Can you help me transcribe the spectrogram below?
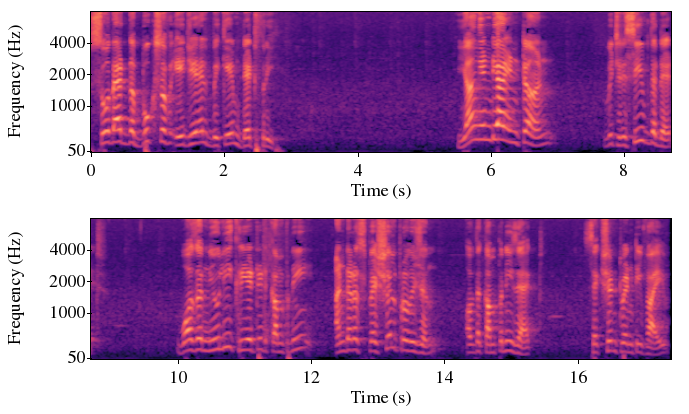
so that the books of AJL became debt free. Young India, in turn, which received the debt, was a newly created company under a special provision of the Companies Act, Section 25,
